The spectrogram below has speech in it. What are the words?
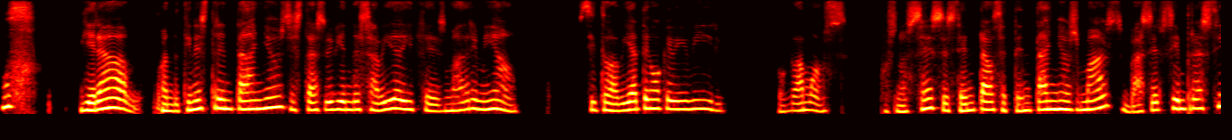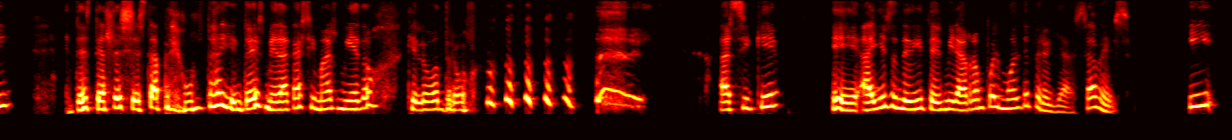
Uf, y era cuando tienes 30 años y estás viviendo esa vida, dices, madre mía, si todavía tengo que vivir, pongamos, pues no sé, 60 o 70 años más, ¿va a ser siempre así? Entonces te haces esta pregunta y entonces me da casi más miedo que lo otro. Así que eh, ahí es donde dices, mira, rompo el molde, pero ya, ¿sabes? Y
